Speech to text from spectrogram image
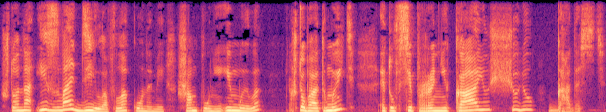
что она изводила флаконами шампуни и мыла, чтобы отмыть эту всепроникающую гадость.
